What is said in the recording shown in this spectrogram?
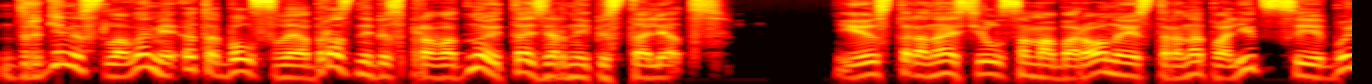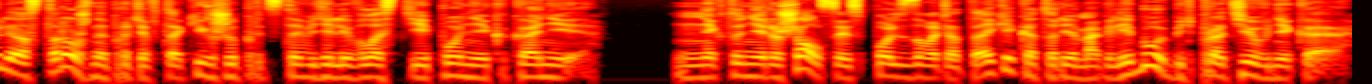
Другими словами, это был своеобразный беспроводной тазерный пистолет. И сторона сил самообороны, и сторона полиции были осторожны против таких же представителей власти Японии, как они. Никто не решался использовать атаки, которые могли бы убить противника.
